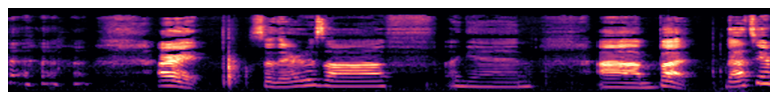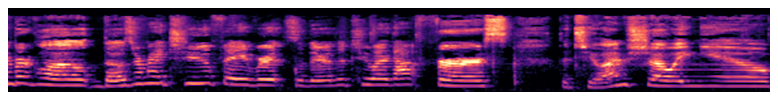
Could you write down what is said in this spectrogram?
All right, so there it is off again. Um, but that's Amber Glow. Those are my two favorites. So they're the two I got first, the two I'm showing you.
